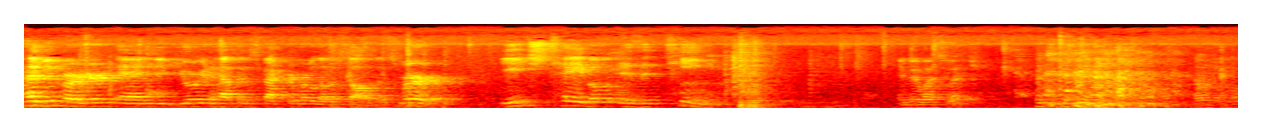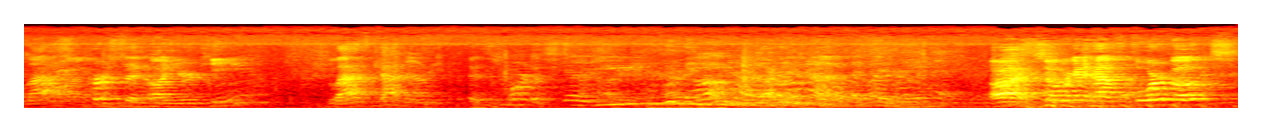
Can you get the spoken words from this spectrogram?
has been murdered, and you're going to help Inspector Merlot solve this murder. Each table is a team. Anybody want to switch? Okay. Last person on your team, last captain, is the smartest. All right, so we're going to have four votes.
